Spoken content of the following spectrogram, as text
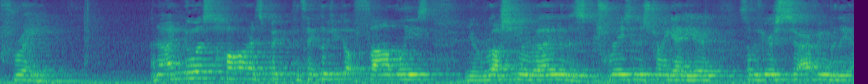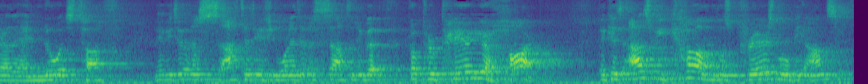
pray. And I know it's hard, particularly if you've got families and you're rushing around and there's craziness trying to get here. Some of you are serving really early. I know it's tough. Maybe do it on a Saturday if you want to do it on a Saturday, but, but prepare your heart. Because as we come, those prayers will be answered.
